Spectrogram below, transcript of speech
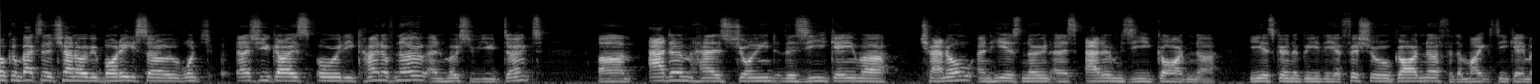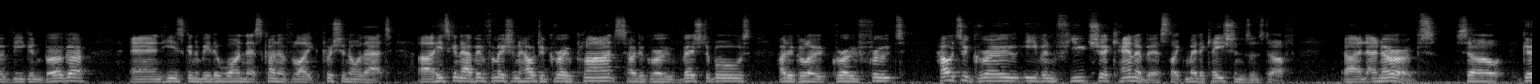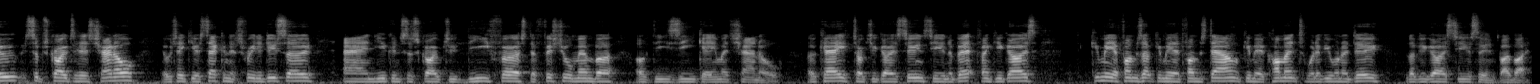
Welcome back to the channel everybody. So once, as you guys already kind of know, and most of you don't, um, Adam has joined the Z Gamer channel and he is known as Adam Z Gardener. He is going to be the official gardener for the Mike Z Gamer Vegan Burger and he's going to be the one that's kind of like pushing all that. Uh, he's going to have information on how to grow plants, how to grow vegetables, how to grow, grow fruit, how to grow even future cannabis like medications and stuff uh, and, and herbs. So go subscribe to his channel. It will take you a second. It's free to do so. And you can subscribe to the first official member of the Z Gamer channel. Okay, talk to you guys soon. See you in a bit. Thank you guys. Give me a thumbs up, give me a thumbs down, give me a comment, whatever you want to do. Love you guys. See you soon. Bye bye.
